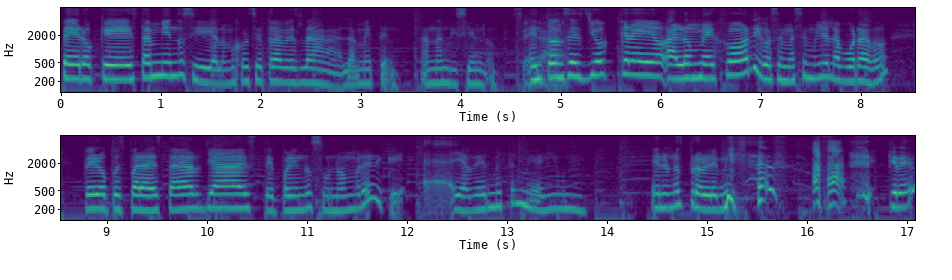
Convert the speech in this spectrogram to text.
pero que están viendo si a lo mejor si otra vez la, la meten, andan diciendo. ¿Será? Entonces yo creo, a lo mejor, digo, se me hace muy elaborado, pero pues para estar ya este poniendo su nombre, de que, ay, a ver, métanme ahí un, en unos problemillas. ¿Crees?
